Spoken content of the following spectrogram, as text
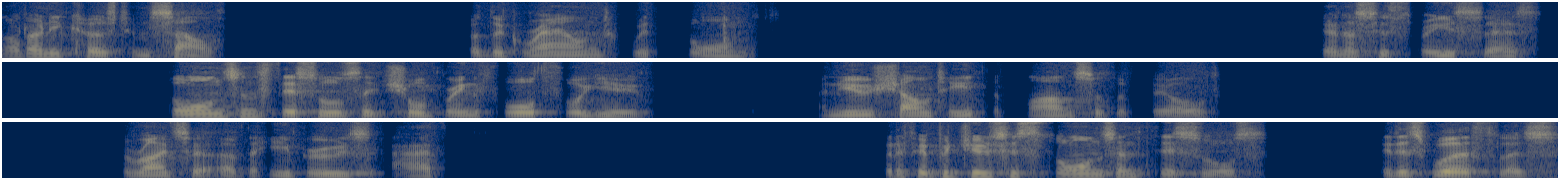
not only cursed himself, but the ground with thorns. Genesis 3 says, Thorns and thistles it shall bring forth for you, and you shall eat the plants of the field. The writer of the Hebrews adds, But if it produces thorns and thistles, it is worthless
